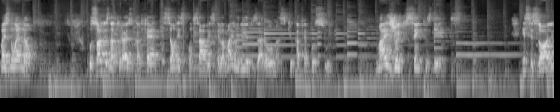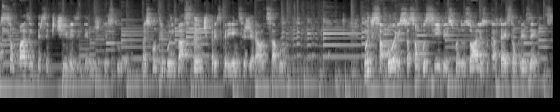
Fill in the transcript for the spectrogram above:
Mas não é não. Os óleos naturais do café são responsáveis pela maioria dos aromas que o café possui. Mais de 800 deles. Esses óleos são quase imperceptíveis em termos de textura, mas contribuem bastante para a experiência geral de sabor. Muitos sabores só são possíveis quando os óleos do café estão presentes,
